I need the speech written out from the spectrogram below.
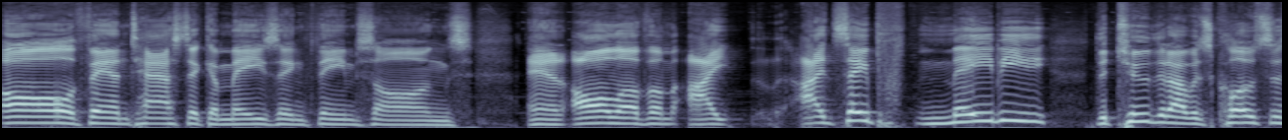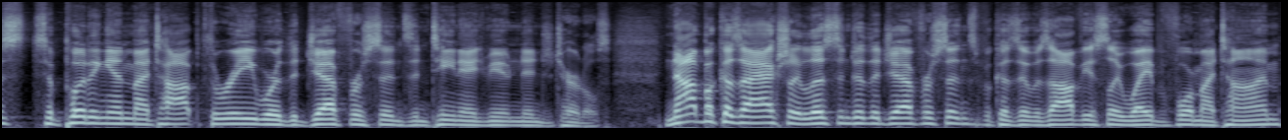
All fantastic, amazing theme songs, and all of them. I I'd say maybe the two that I was closest to putting in my top three were the Jeffersons and Teenage Mutant Ninja Turtles. Not because I actually listened to the Jeffersons, because it was obviously way before my time,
